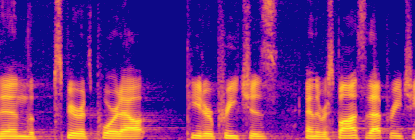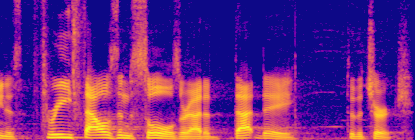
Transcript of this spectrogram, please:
Then the Spirit's poured out, Peter preaches, and the response to that preaching is 3,000 souls are added that day to the church.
